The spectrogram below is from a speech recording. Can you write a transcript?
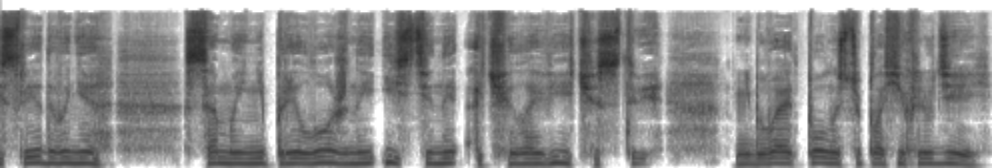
исследование самой непреложной истины о человечестве. Не бывает полностью плохих людей,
